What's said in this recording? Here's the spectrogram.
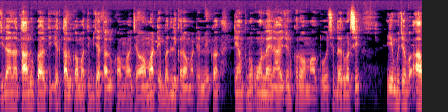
જિલ્લાના તાલુકાથી એક તાલુકામાંથી બીજા તાલુકામાં જવા માટે, બદલી કરવા માટેનું એક કેમ્પનું ઓનલાઈન આયોજન કરવામાં આવતું હોય છે દર વર્ષે. એ મુજબ આ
